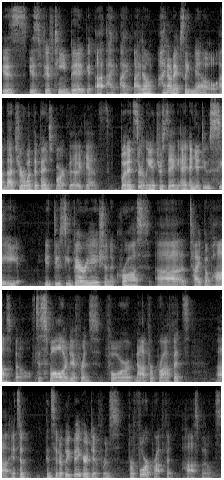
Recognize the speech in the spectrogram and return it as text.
is is 15 big? I, I, I don't I don't actually know. I'm not sure what to benchmark that against. but it's certainly interesting, and, and, you do see you do see variation across uh, type of hospital. It's a smaller difference for not-for-profits. Uh, it's a considerably bigger difference for for-profit hospitals.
